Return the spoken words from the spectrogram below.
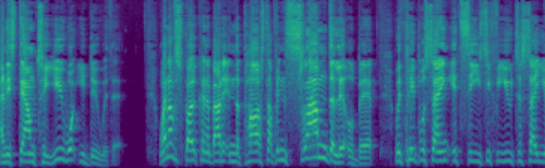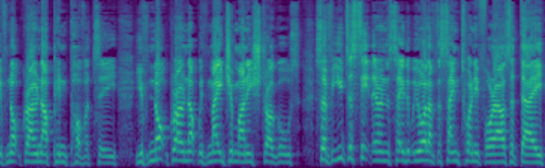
and it's down to you what you do with it. When I've spoken about it in the past, I've been slammed a little bit with people saying it's easy for you to say you've not grown up in poverty, you've not grown up with major money struggles. So for you to sit there and say that we all have the same 24 hours a day,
